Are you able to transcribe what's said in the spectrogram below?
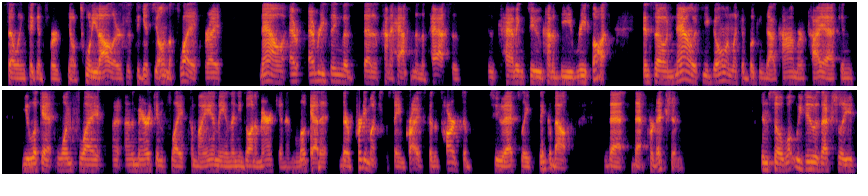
selling tickets for you know twenty dollars just to get you on the flight, right? Now everything that that has kind of happened in the past is is having to kind of be rethought. And so now if you go on like a booking.com or kayak and you look at one flight, an American flight to Miami, and then you go on American and look at it, they're pretty much the same price because it's hard to to actually think about that that prediction. And so what we do is actually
